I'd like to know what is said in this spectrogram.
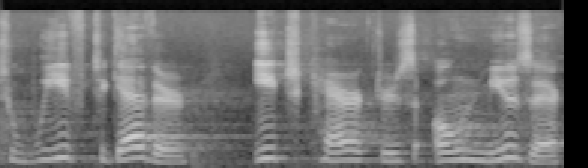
to weave together each character's own music,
